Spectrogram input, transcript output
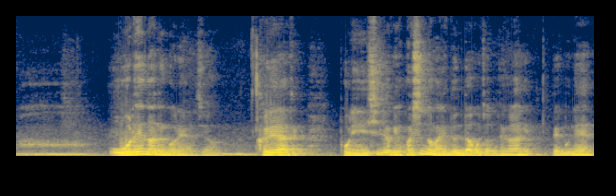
아, 오래 가는 걸 해야죠. 그래야 본인이 실력이 훨씬 더 많이 는다고 저는 생각하기 때문에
